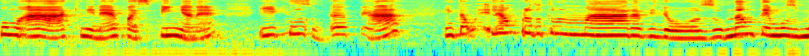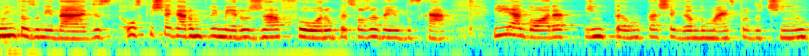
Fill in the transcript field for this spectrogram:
com a acne, né, com a espinha, né? E com Isso. tá? Então, ele é um produto maravilhoso. Não temos muitas unidades. Os que chegaram primeiro já foram, o pessoal já veio buscar. E agora, então, tá chegando mais produtinho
